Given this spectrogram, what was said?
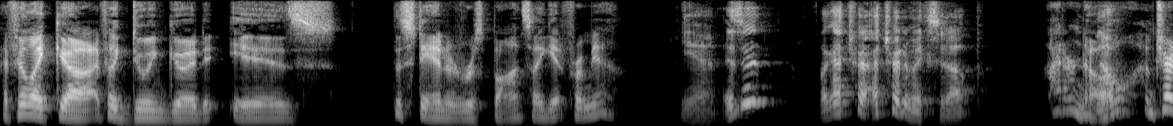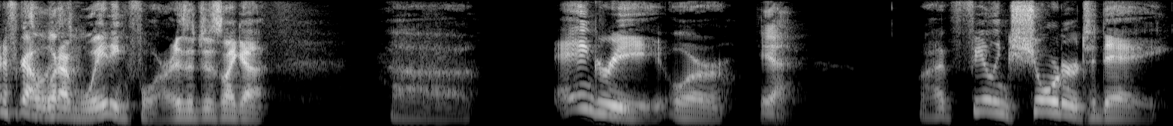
I feel like uh, I feel like doing good is the standard response I get from you. Yeah, is it? Like I try, I try to mix it up. I don't know. No? I'm trying to figure It's out what I'm waiting for. Is it just like a uh, angry or Yeah, I'm feeling shorter today?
